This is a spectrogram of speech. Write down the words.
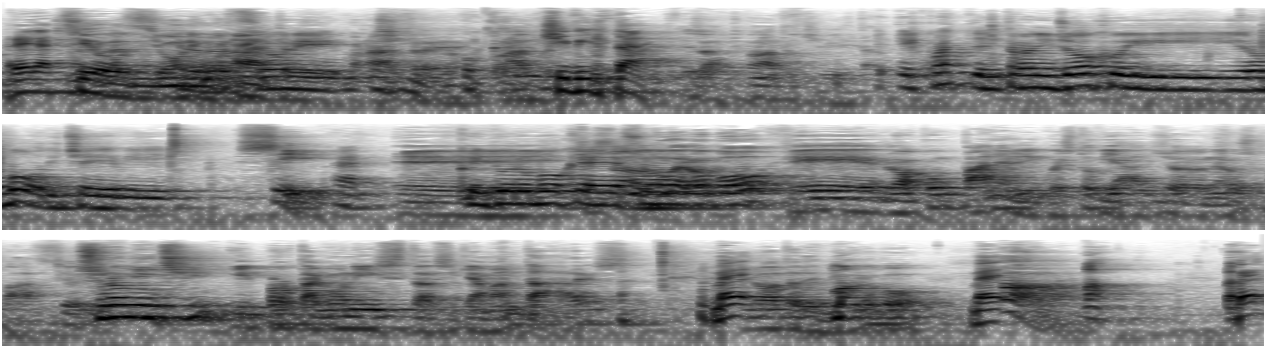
Relazioni. relazioni con, altri, con altre, con altre- Civiltà. Esatto, con altre civiltà. E qua entrano in gioco i robot, dicevi. Sì, Eh, quei due robot che ci sono, sono- due robot che lo accompagnano in questo viaggio nello spazio. Sono amici? Il protagonista si chiama Antares, Beh, pilota del Big Robot. Beh, Ah, beh,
